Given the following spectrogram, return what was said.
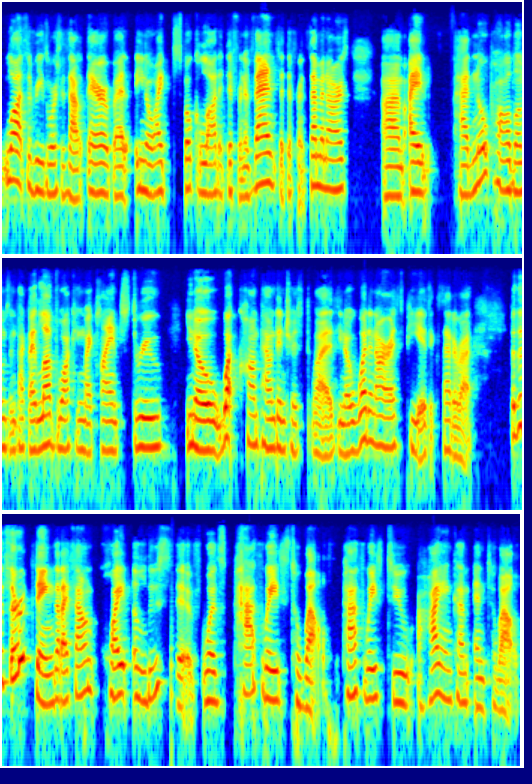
lots of resources out there but you know i spoke a lot at different events at different seminars. Um, i had no problems. In fact i loved walking my clients through you know what compound interest was you know what an rsp is etc but the third thing that i found quite elusive was pathways to wealth pathways to a high income and to wealth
